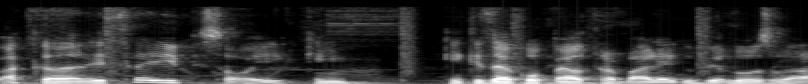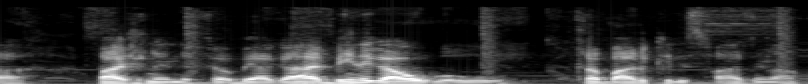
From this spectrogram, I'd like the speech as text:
Bacana, é isso aí, pessoal. Aí, quem, quem quiser acompanhar o trabalho aí do Veloso lá, página NFLBH, é bem legal o, o trabalho que eles fazem lá.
